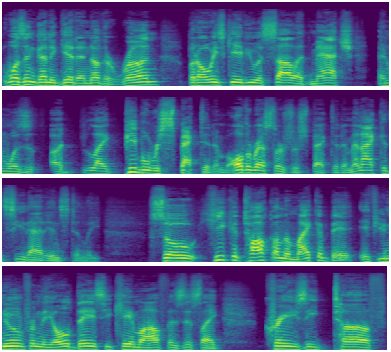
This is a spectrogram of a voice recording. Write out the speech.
wasn't going to get another run, but always gave you a solid match and was a, like people respected him. All the wrestlers respected him, and I could see that instantly. So he could talk on the mic a bit. If you knew him from the old days, he came off as this like crazy, tough,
